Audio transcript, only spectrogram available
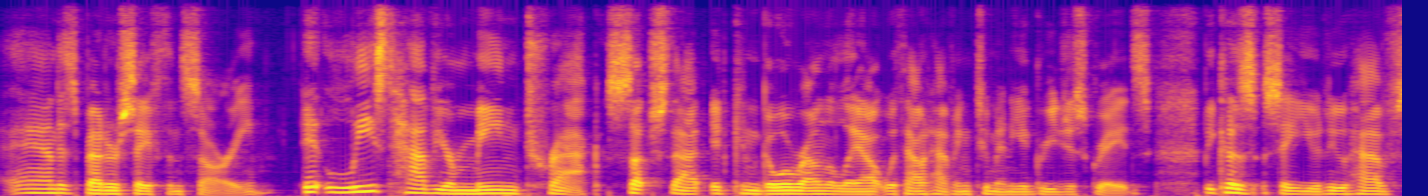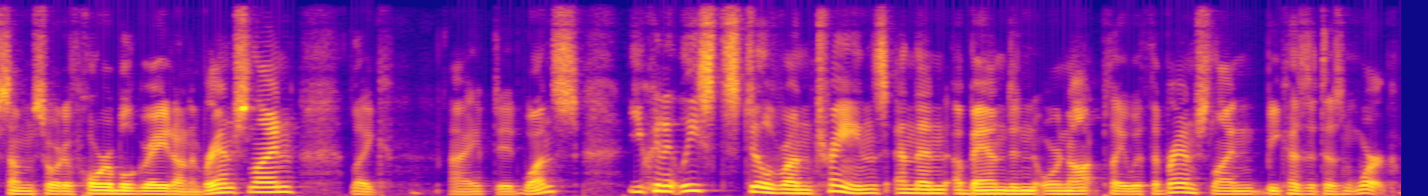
and it's better safe than sorry. At least have your main track such that it can go around the layout without having too many egregious grades. Because, say, you do have some sort of horrible grade on a branch line, like I did once, you can at least still run trains and then abandon or not play with the branch line because it doesn't work.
